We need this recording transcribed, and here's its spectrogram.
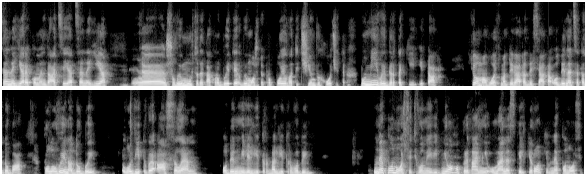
Це не є рекомендація, це не є, що ви мусите так робити. Ви можете пропоювати чим ви хочете. Ну, мій вибір такий. І так, 7, 8, 9, 10, 11 доба, половина доби ловіт ВА селен 1 мл на літр води. Не поносять вони від нього, принаймні у мене скільки років не поносять.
